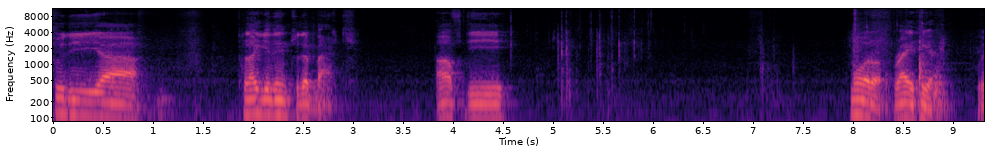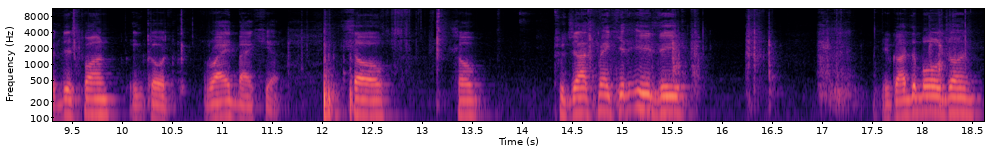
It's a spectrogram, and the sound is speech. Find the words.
to the uh, plug it into the back of the motor right here with this one it goes right back here so so to just make it easy you got the ball joint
